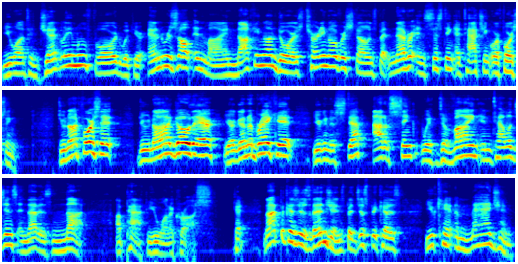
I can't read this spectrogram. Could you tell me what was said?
You want to gently move forward with your end result in mind, knocking on doors, turning over stones, but never insisting, attaching, or forcing. Do not force it. Do not go there. You're going to break it. You're going to step out of sync with divine intelligence, and that is not a path you want to cross. Okay? Not because there's vengeance, but just because you can't imagine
